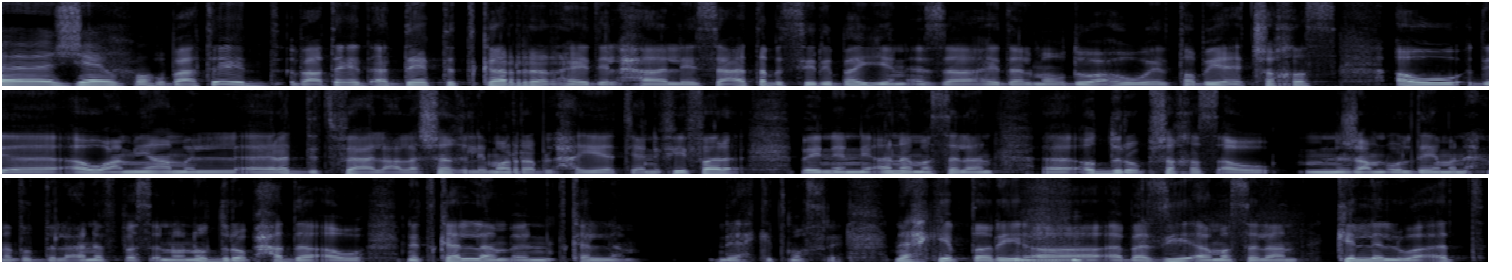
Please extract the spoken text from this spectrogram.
جاوبه. وبعتقد بعتقد قد إيه بتتكرر هيدي الحالة؟ ساعتها بتصير يبين إذا هيدا الموضوع هو طبيعة شخص أو أو عم يعمل ردة فعل على شغلة مرة بالحياة. يعني في فرق بين إني أنا مثلا آه، أضرب شخص أو بنرجع بنقول دائما نحن ضد العنف بس إنه نضرب حدا أو نتكلم نتكلم. ليه حكيت مصري؟ نحكي بطريقة بذيئة مثلا كل الوقت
